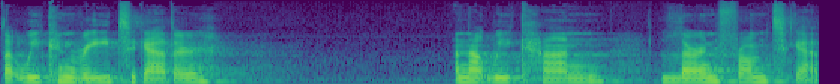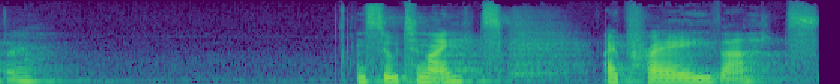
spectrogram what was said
that we can read together and that we can learn from together. And so tonight, I pray that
